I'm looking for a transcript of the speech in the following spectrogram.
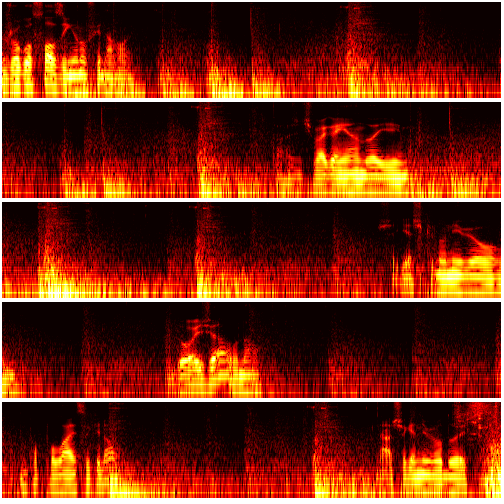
Jogou sozinho no final. Tá, a gente vai ganhando aí. Cheguei acho que no nível 2 já ou não? Não pra pular isso aqui não? Ah, cheguei no nível 2.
